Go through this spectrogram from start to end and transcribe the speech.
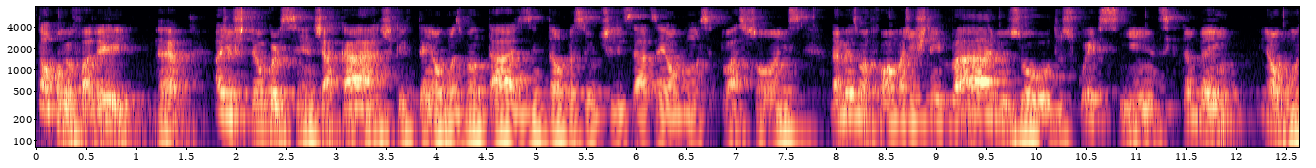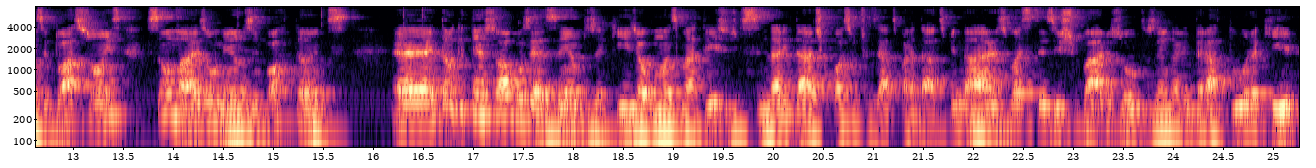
tal como eu falei, né, a gente tem um coeficiente Jacquard, que tem algumas vantagens, então, para ser utilizados em algumas situações. Da mesma forma, a gente tem vários outros coeficientes que também, em algumas situações, são mais ou menos importantes. É, então, aqui tem só alguns exemplos aqui de algumas matrizes de similaridade que podem ser utilizadas para dados binários, mas existem vários outros aí na literatura que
